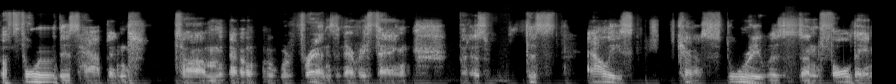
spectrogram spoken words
before this happened, Thom, you know, we're friends and everything. But as this Ally's kind of story was unfolding,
